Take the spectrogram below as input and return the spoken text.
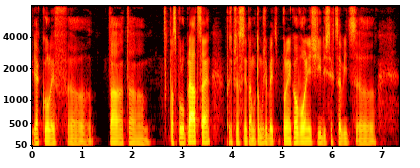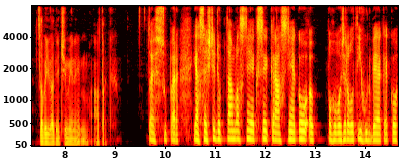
jakkoliv uh, ta, ta, ta spolupráce, takže přesně tam to může být pro někoho volnější, když se chce víc uh, zabývat něčím jiným a tak. To je super. Já se ještě doptám vlastně, jak si krásně jako pohovořil o té hudbě, jak jako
